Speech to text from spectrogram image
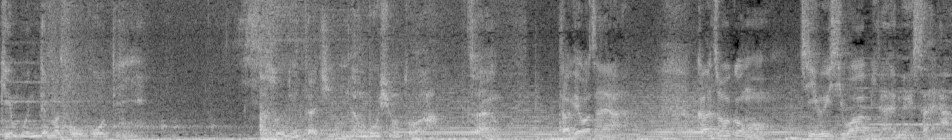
建文点啊过过甜。啊，所以你代志唔通无想大，知影？大家我知影，敢怎讲哦？志伟是我未来的命使啦，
